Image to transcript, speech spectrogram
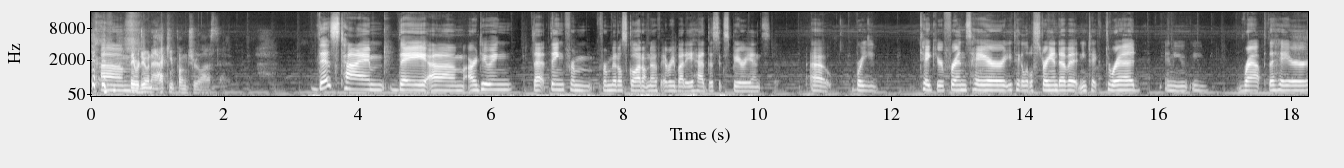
Um, they were doing acupuncture last time. this time they um, are doing that thing from from middle school. I don't know if everybody had this experience, uh, where you take your friend's hair, you take a little strand of it, and you take thread, and you, you wrap the hair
